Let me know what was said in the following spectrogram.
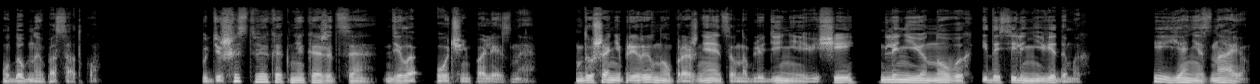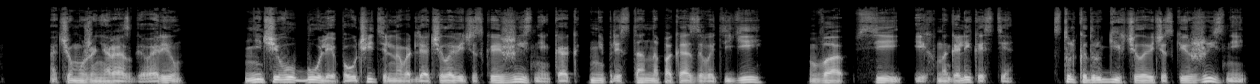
удобную посадку. Путешествие, как мне кажется, дело очень полезное. Душа непрерывно упражняется в наблюдении вещей, для нее новых и доселе неведомых. И я не знаю, о чем уже не раз говорил, ничего более поучительного для человеческой жизни, как непрестанно показывать ей во всей их многоликости столько других человеческих жизней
